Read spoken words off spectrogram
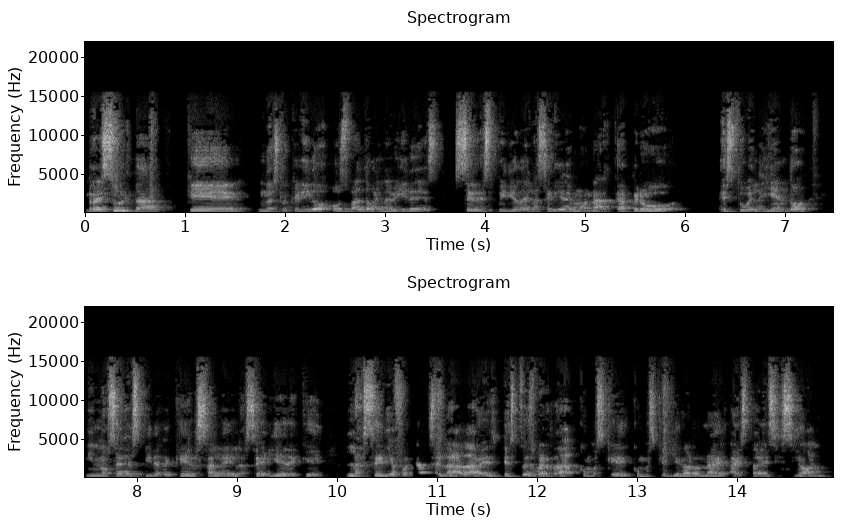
Resulta que nuestro querido Osvaldo Benavides se despidió de la serie de Monarca, pero estuve leyendo y no se despide de que él sale de la serie, de que la serie fue cancelada. ¿Esto es verdad? ¿Cómo es que, cómo es que llegaron a, esta decisión?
